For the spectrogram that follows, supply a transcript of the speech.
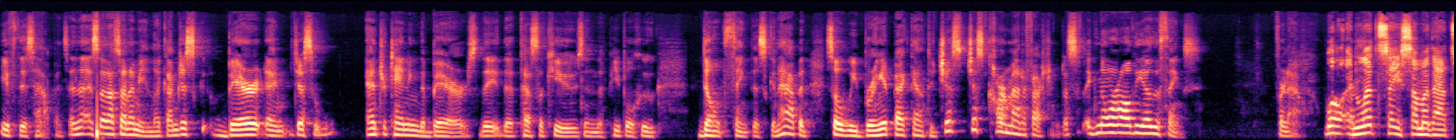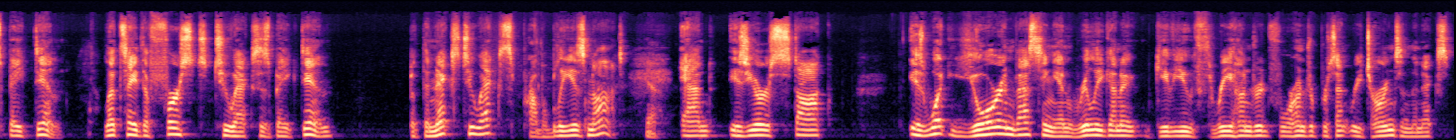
if this happens. And so that's what I mean. Like I'm just bear and just entertaining the bears, the the Tesla Qs and the people who don't think this can happen. So we bring it back down to just just car manufacturing. Just ignore all the other things for now. Well, and let's say some of that's baked in. Let's say the first 2x is baked in, but the next 2x probably is not. Yeah. And is your stock is what you're investing in really going to give you 300 400% returns in the next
